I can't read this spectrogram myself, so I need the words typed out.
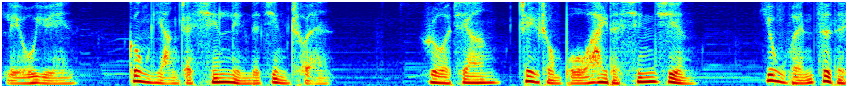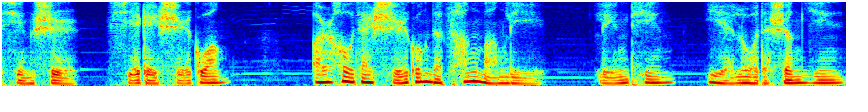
流云，供养着心灵的静纯。若将这种博爱的心境，用文字的形式写给时光，而后在时光的苍茫里，聆听叶落的声音，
